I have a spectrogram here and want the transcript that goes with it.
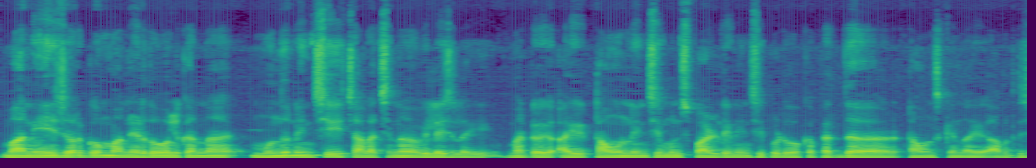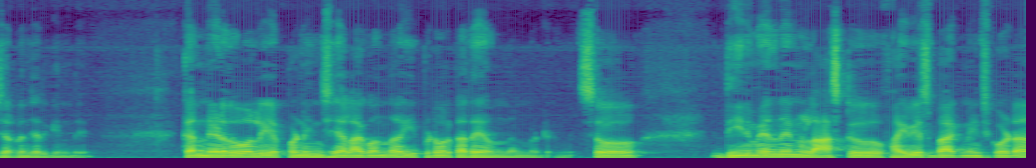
మా నియోజకవర్గం మా నిడదవోలు కన్నా ముందు నుంచి చాలా చిన్న విలేజ్లు అయ్యి బట్ అవి టౌన్ నుంచి మున్సిపాలిటీ నుంచి ఇప్పుడు ఒక పెద్ద టౌన్స్ కింద అభివృద్ధి జరగడం జరిగింది. కానీ నిడదవోలు ఎప్పటి నుంచి ఎలాగుందో ఇప్పటివరకు అదే ఉందన్నమాట. సో దీని మీద నేను లాస్ట్ ఫైవ్ ఇయర్స్ బ్యాక్ నుంచి కూడా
